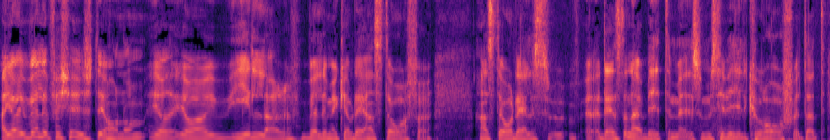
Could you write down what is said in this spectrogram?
Ja, jag är väldigt förtjust i honom. Jag, jag gillar väldigt mycket av det han står för. Han står dels, dels den här biten med som civilkuraget, att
